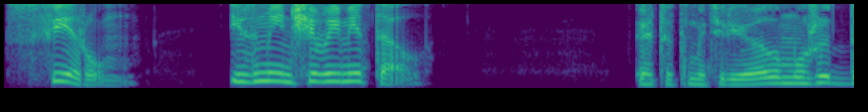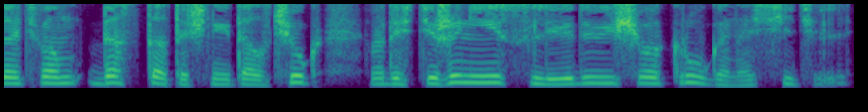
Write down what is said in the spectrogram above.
Сферум. Изменчивый металл. Этот материал может дать вам достаточный толчок в достижении следующего круга носитель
